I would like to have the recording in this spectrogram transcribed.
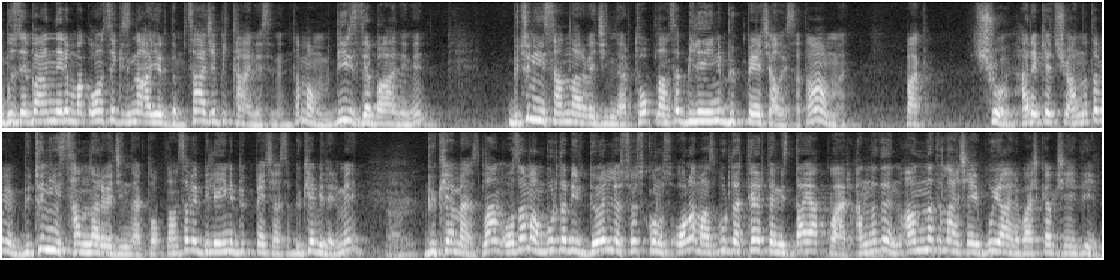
Bu zebanilerin bak 18'ini ayırdım. Sadece bir tanesinin tamam mı? Bir zebaninin bütün insanlar ve cinler toplansa bileğini bükmeye çalışsa tamam mı? Bak şu hareket şu anlatabiliyor muyum? Bütün insanlar ve cinler toplansa ve bileğini bükmeye çalışsa bükebilir mi? Hayır. Bükemez. Lan o zaman burada bir düello söz konusu olamaz. Burada tertemiz dayak var. Anladın mı? Anlatılan şey bu yani başka bir şey değil.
